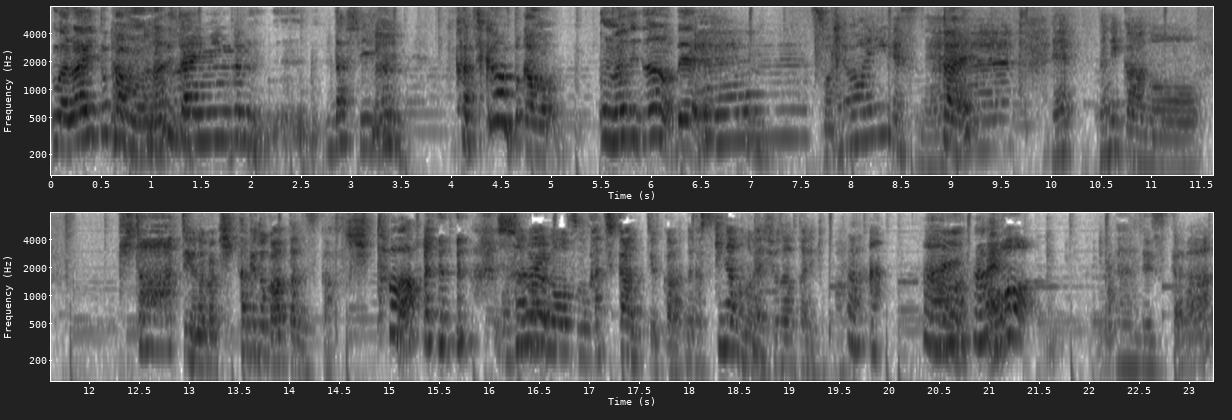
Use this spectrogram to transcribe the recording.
の、笑いとかも同じタイミングだし、価値観とかも同じなので、へーそれはいいですね、はい。え何かあの来たーっていうなんかきっかけとかあったんですか？来た？お互いのその価値観っていうかなんか好きなものが一緒だったりとか。はい。はい。お何ですか？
